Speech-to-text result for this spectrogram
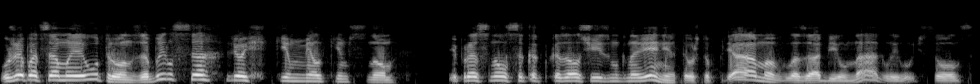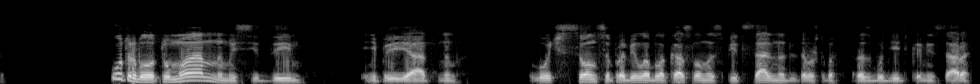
Уже под самое утро он забылся легким мелким сном и проснулся, как показалось, через мгновение от того, что прямо в глаза бил наглый луч солнца. Утро было туманным и седым, и неприятным. Луч солнца пробил облака, словно специально для того, чтобы разбудить комиссара.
